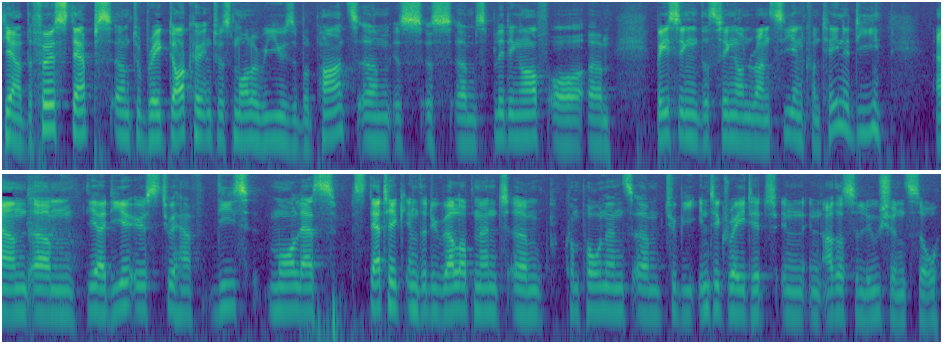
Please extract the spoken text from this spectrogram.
yeah, the first steps um, to break Docker into smaller reusable parts um, is, is splitting off or basing the thing on run C and containerd. And um, the idea is to have these more or less static in the development um, components um, to be integrated in, in other solutions. So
